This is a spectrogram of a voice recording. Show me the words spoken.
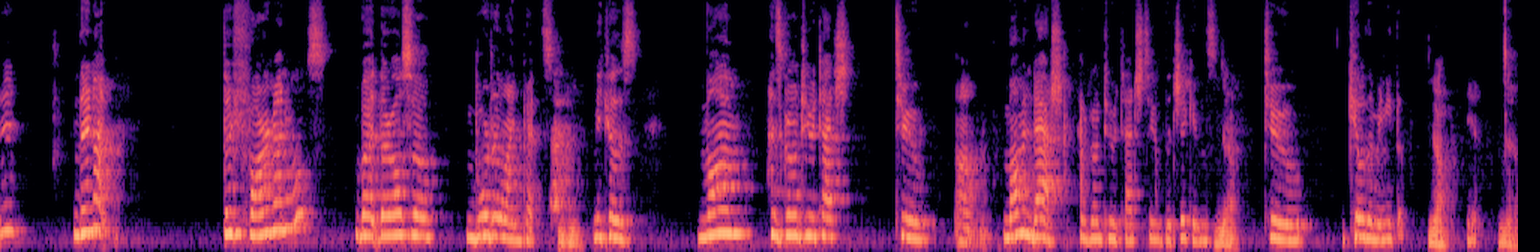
eh, they're not they're farm animals, but they're also borderline pets hmm because mom has grown to attach to um, mom and Dash have grown to attach to the chickens Yeah, to kill them and eat them. yeah, Yeah. yeah.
